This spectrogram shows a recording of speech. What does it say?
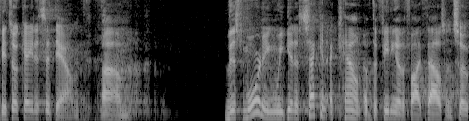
It's okay to sit down. Um, this morning, we get a second account of the feeding of the 5,000. So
